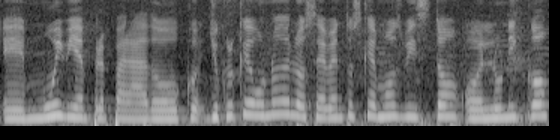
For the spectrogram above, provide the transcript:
eh, muy bien preparado. Yo creo que uno de los eventos que hemos visto, o el único,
